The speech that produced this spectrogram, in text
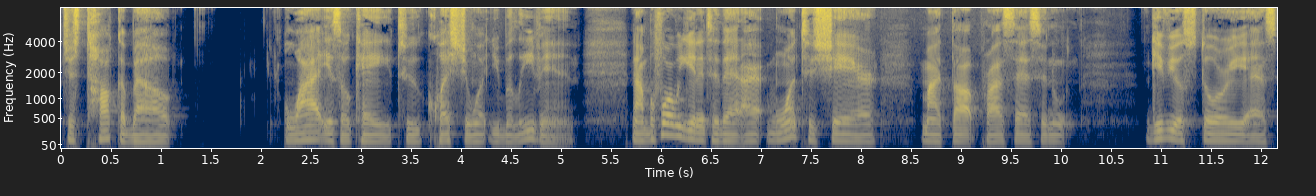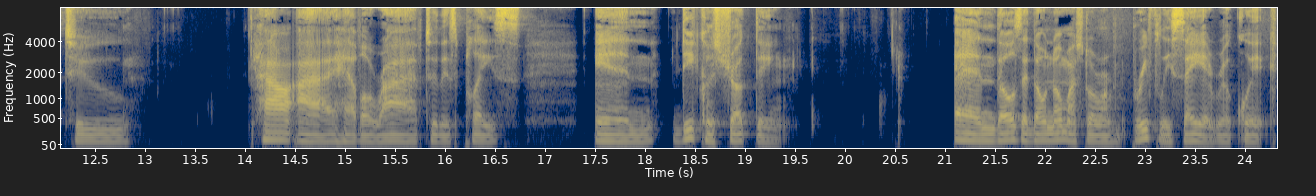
just talk about why it's okay to question what you believe in. Now, before we get into that, I want to share my thought process and give you a story as to how I have arrived to this place in deconstructing. And those that don't know my story, I'll briefly say it real quick.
